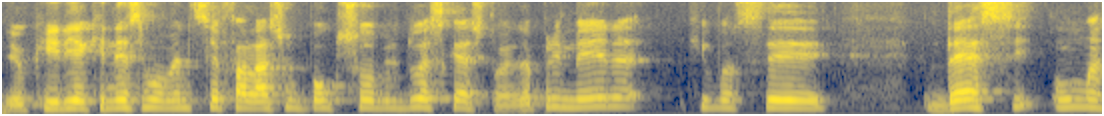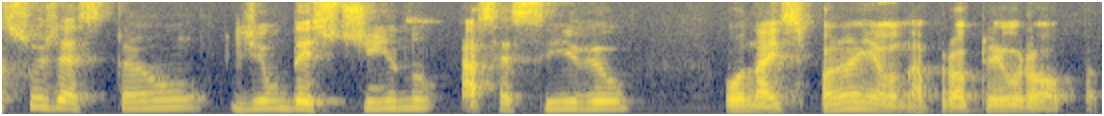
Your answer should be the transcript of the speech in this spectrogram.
Eu queria que nesse momento você falasse um pouco sobre duas questões. A primeira, que você desse uma sugestão de um destino acessível ou na Espanha ou na própria Europa.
